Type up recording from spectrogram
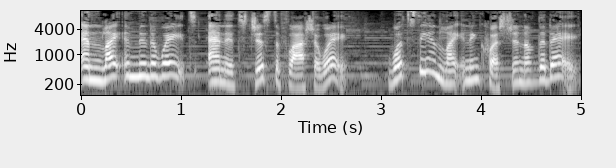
Enlightenment awaits, and it's just a flash away. What's the enlightening question of the day?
